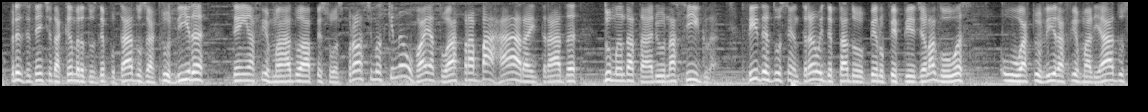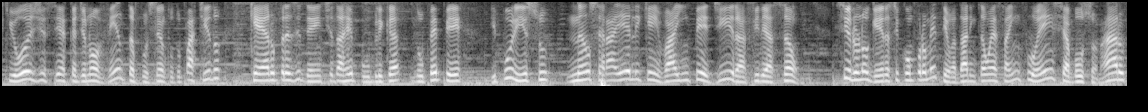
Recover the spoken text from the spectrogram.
o presidente da Câmara dos Deputados, Arthur Lira, tem afirmado a pessoas próximas que não vai atuar para barrar a entrada do mandatário na sigla. Líder do Centrão e deputado pelo PP de Alagoas, o Arthur Lira afirma aliados que hoje cerca de 90% do partido quer o presidente da República no PP e por isso não será ele quem vai impedir a filiação. Ciro Nogueira se comprometeu a dar então essa influência a Bolsonaro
